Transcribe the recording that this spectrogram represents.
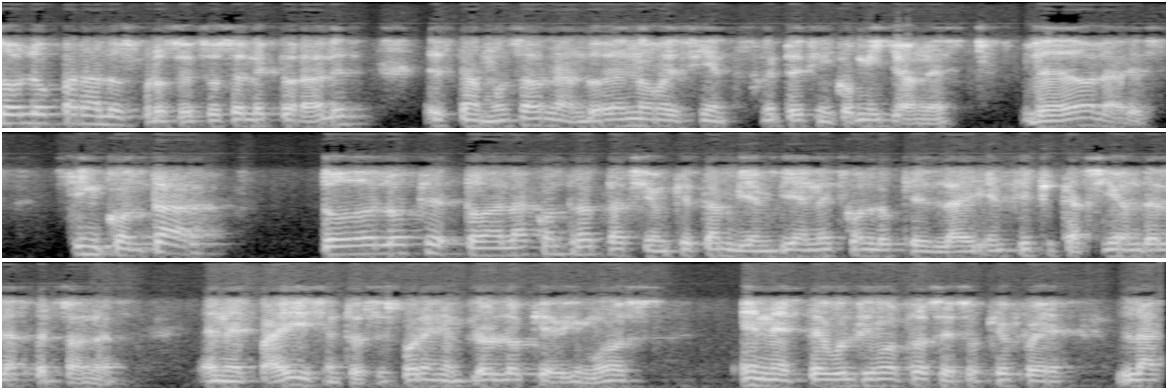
Solo para los procesos electorales estamos hablando de 935 millones de dólares, sin contar todo lo que toda la contratación que también viene con lo que es la identificación de las personas en el país. Entonces, por ejemplo, lo que vimos en este último proceso que fue la,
